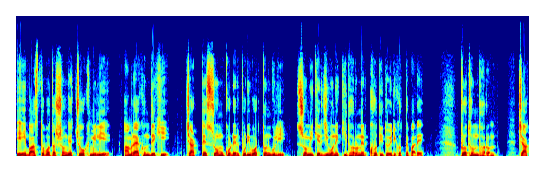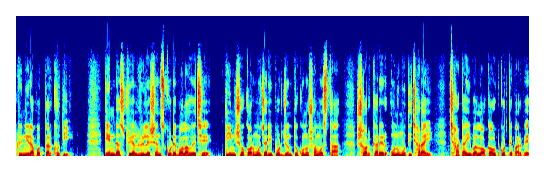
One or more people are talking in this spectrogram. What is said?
এই বাস্তবতার সঙ্গে চোখ মিলিয়ে আমরা এখন দেখি চারটে শ্রম কোডের পরিবর্তনগুলি শ্রমিকের জীবনে কী ধরনের ক্ষতি তৈরি করতে পারে। প্রথম ধরন, চাকরি নিরাপত্তার ক্ষতি। ইন্ডাস্ট্রিয়াল রিলেশনস কোডে বলা হয়েছে, তিনশো কর্মচারী পর্যন্ত কোনো সংস্থা সরকারের অনুমতি ছাড়াই ছাঁটাই বা লক আউট করতে পারবে।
